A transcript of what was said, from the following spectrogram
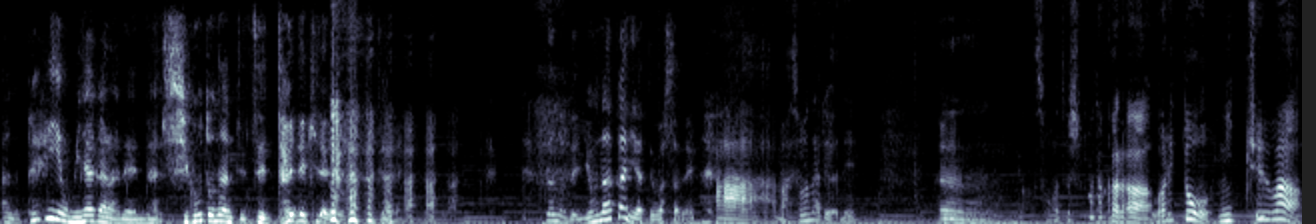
あのベビーを見ながらねな仕事なんて絶対できないと思ってね なので夜中にやってましたねああ、まあそうなるよね。うんそう、私もだから、割と日中は、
